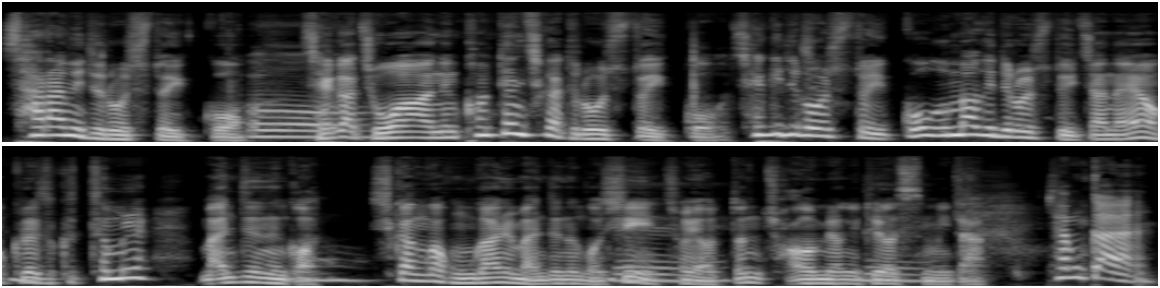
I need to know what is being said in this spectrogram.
사람이 들어올 수도 있고 어. 제가 좋아하는 컨텐츠가 들어올 수도 있고 책이 들어올 수도 있고 음악이 들어올 수도 있잖아요. 그래서 그 틈을 만드는 것, 음. 시간과 공간을 만드는 것이 네. 저희 어떤 좌우명이 네. 되었습니다. 잠깐.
